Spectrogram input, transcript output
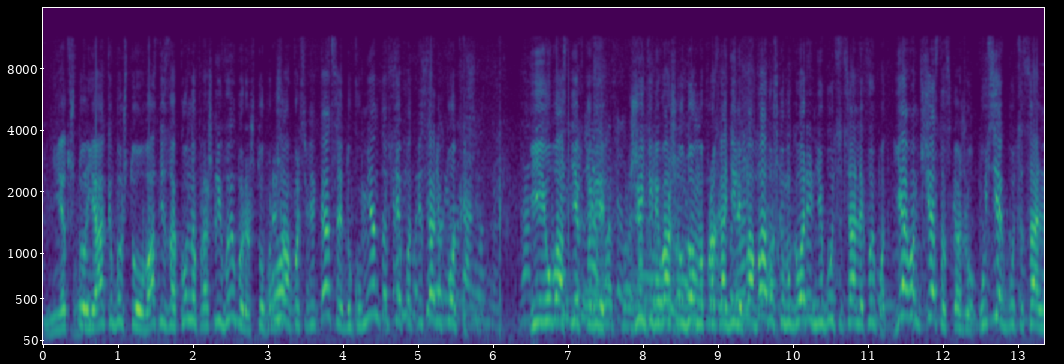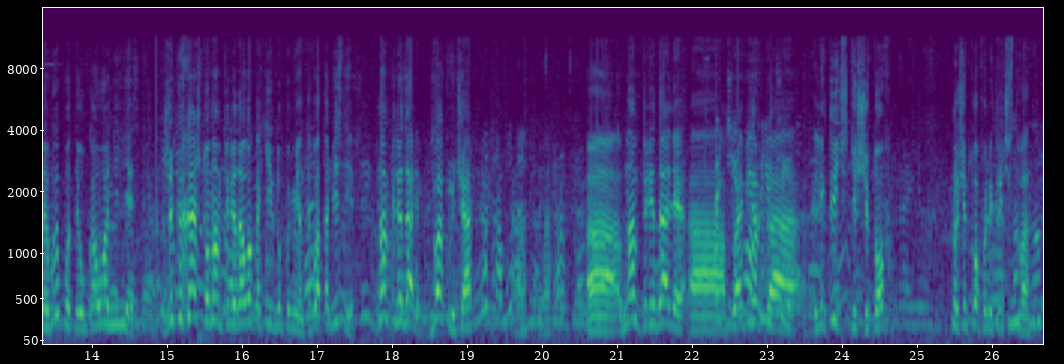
Нет, что якобы, что у вас незаконно прошли выборы, что пришла фальсификация документов, все подписали подписи. И у вас некоторые жители вашего дома проходили по бабушкам и говорили, не будет социальных выплат. Я вам честно скажу, у всех будут социальные выплаты, у кого они есть. ЖКХ, что нам передало, какие документы? Вот, объясни. Нам передали два ключа. Вот работа администрации. А, нам передали а, проверка электрических счетов. Ну, щитков электричества.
